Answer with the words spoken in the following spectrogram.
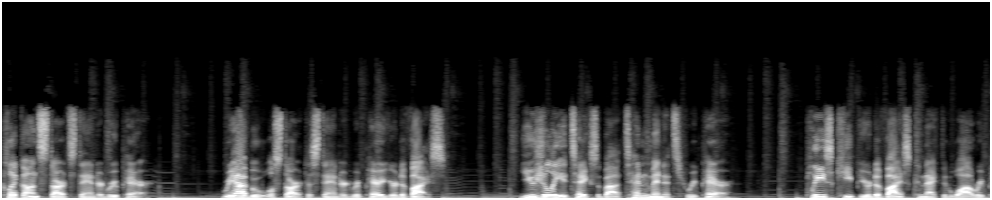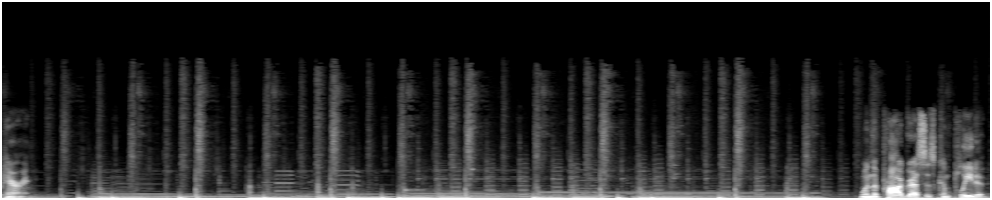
click on Start Standard Repair. Reiboot will start to standard repair your device. Usually it takes about 10 minutes to repair. Please keep your device connected while repairing. When the progress is completed,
